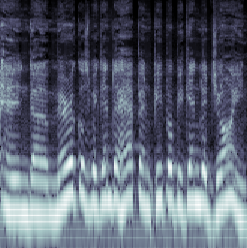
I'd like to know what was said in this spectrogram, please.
and uh, miracles began to happen. People began to join,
